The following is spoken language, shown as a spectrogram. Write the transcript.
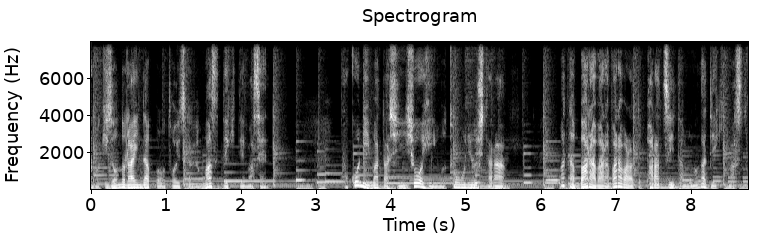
の既存のラインナップの統一感がまずできてません。ここにまた新商品を投入したら、またバラバラバラバラとパラついたものができますと。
